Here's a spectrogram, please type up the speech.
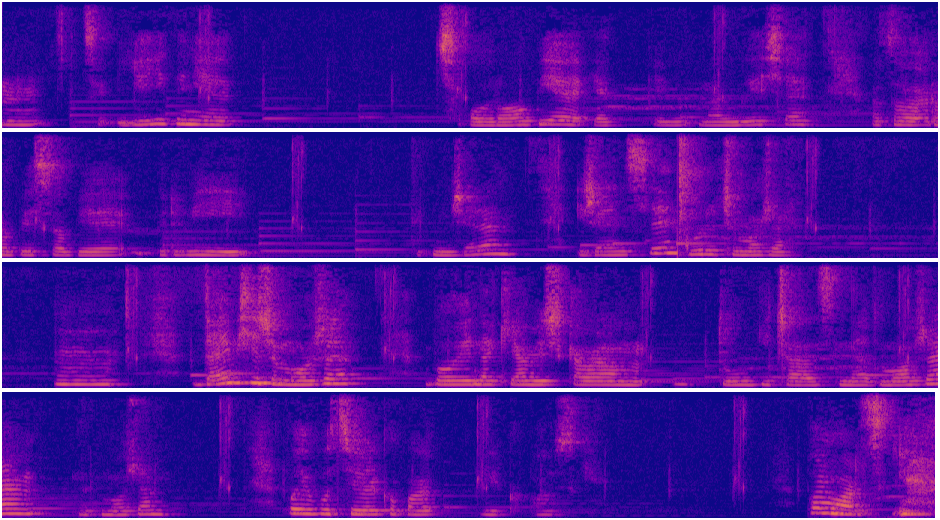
mm, co, ja jedynie co robię, jak, maluję się, no to robię sobie brwi takim żelem i rzęsy. Góry czy morze? Mm, wydaje mi się, że morze, bo jednak ja mieszkałam długi czas nad morzem, nad morzem, w województwie Wielkopo- Wielkopolskim, pomorskim.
